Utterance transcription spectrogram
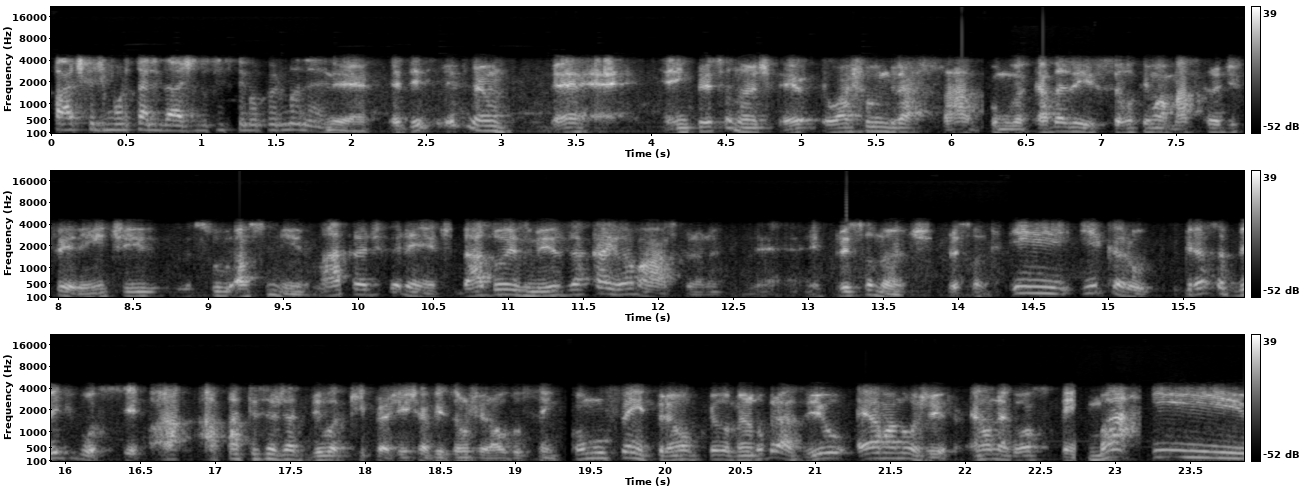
tática de mortalidade do sistema permanece. É, é desse jeito mesmo. É, é é impressionante. Eu, eu acho engraçado como cada eleição tem uma máscara diferente assumindo. Máscara diferente. Dá dois meses já caiu a máscara, né? É impressionante, impressionante. E, Ícaro, eu queria saber de você. A, a Patrícia já deu aqui pra gente a visão geral do Centrão. Como o Centrão, pelo menos no Brasil, é uma nojeira. É um negócio que tem. Mas, e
